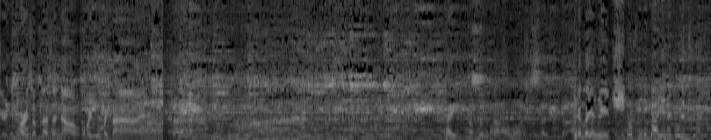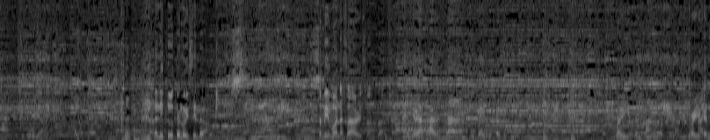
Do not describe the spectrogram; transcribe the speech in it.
Here in Horizon Plaza now. Okay, okay time. Hi. Ang ganda yan, Mitch. Ikaw si Ligaya, nagulat si ano. Si Kuya. Nalito tuloy sila. Sabi mo na sa Horizon Plaza. I'm here at Harrison Ukay Ukay Boutique, where you can find Where you can...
